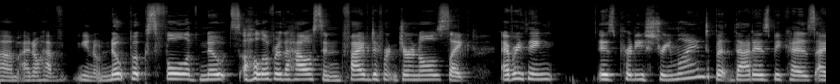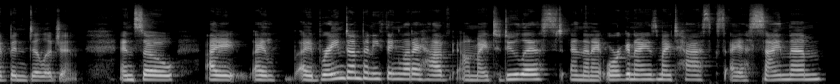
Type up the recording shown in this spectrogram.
Um, I don't have, you know, notebooks full of notes all over the house and five different journals. Like everything is pretty streamlined, but that is because I've been diligent. And so I I I brain dump anything that I have on my to-do list and then I organize my tasks, I assign them.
